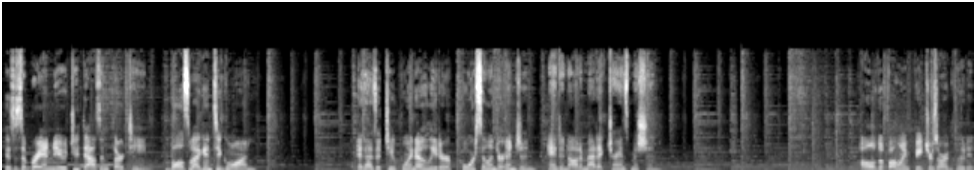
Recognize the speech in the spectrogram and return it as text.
This is a brand new 2013 Volkswagen Tiguan. It has a 2.0-liter four-cylinder engine and an automatic transmission. All of the following features are included.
